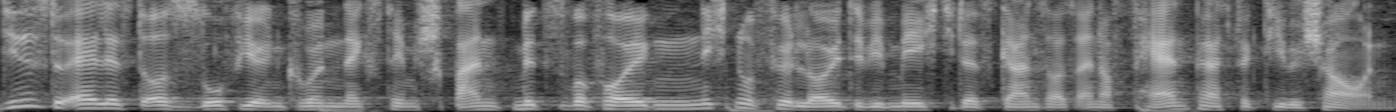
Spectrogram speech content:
Dieses Duell ist aus so vielen Gründen extrem spannend mitzuverfolgen, nicht nur für Leute wie mich, die das Ganze aus einer Fanperspektive schauen.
